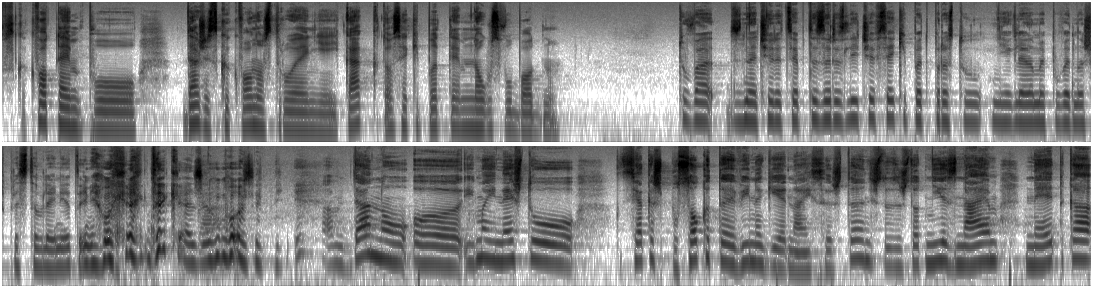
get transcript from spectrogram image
с какво темпо, даже с какво настроение и как, то всеки път е много свободно. Това значи рецепта за различие всеки път, просто ние гледаме поведнъж представленията и няма как да кажем, може би. Да, но а, има и нещо, сякаш посоката е винаги една и съща, защото ние знаем, не е така,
